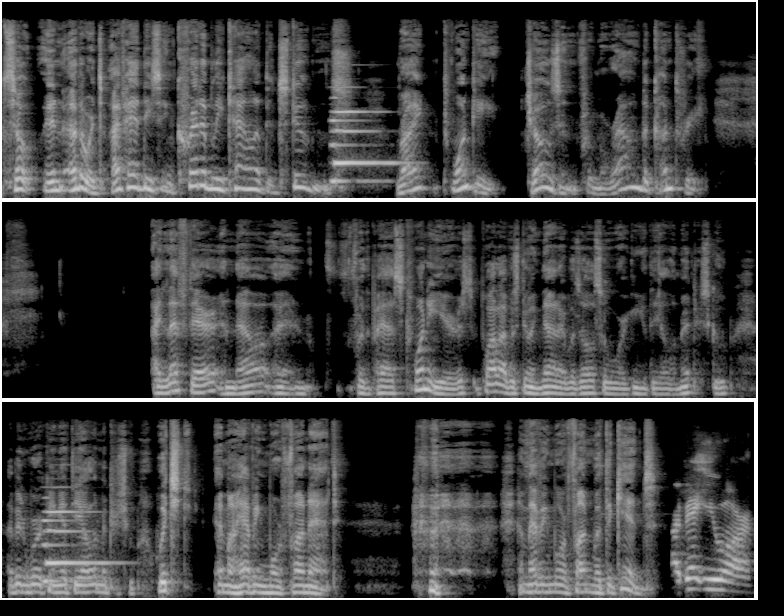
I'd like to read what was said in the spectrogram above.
so, in other words, I've had these incredibly talented students, right? Twenty chosen from around the country. I left there, and now, and for the past 20 years, while I was doing that, I was also working at the elementary school. I've been working at the elementary school. Which am I having more fun at? I'm having more fun with the kids. I bet you are.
